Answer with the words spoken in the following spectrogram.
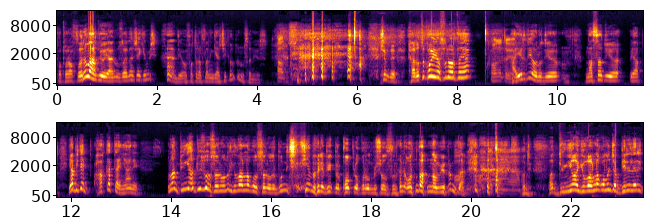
fotoğrafları var diyor yani uzaydan çekilmiş. Ha diyor o fotoğrafların gerçek olduğunu mu sanıyorsun? Al. Şimdi kanıtı koyuyorsun ortaya. Onu da yok. Hayır diyor onu diyor NASA diyor yaptı. Ya bir de hakikaten yani ulan dünya düz olsa ne olur yuvarlak olsa ne olur? Bunun için niye böyle büyük bir komplo kurulmuş olsun? Hani onu da anlamıyorum da. Abi, hakikaten ya. Dünya yuvarlak olunca birileri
